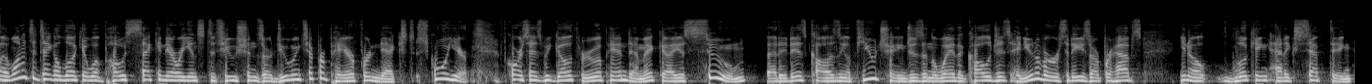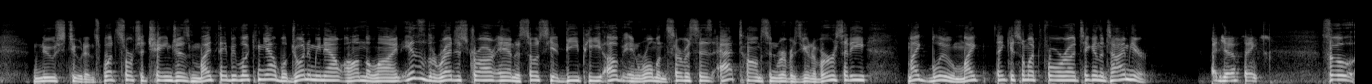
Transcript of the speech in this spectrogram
I wanted to take a look at what post secondary institutions are doing to prepare for next school year. Of course, as we go through a pandemic, I assume that it is causing a few changes in the way that colleges and universities are perhaps, you know, looking at accepting new students. What sorts of changes might they be looking at? Well, joining me now on the line is the Registrar and Associate VP of Enrollment Services at Thompson Rivers University, Mike Bloom. Mike, thank you so much for uh, taking the time here. Hi, Jeff. Thanks. So,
